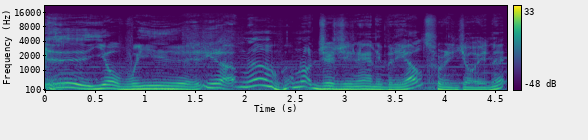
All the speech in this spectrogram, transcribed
you're weird. You know, no, I'm not judging anybody else for enjoying it.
